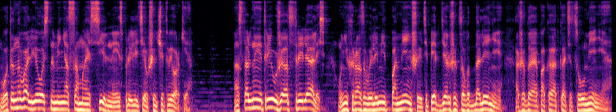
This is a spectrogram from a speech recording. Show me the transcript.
вот и навалилась на меня самая сильная из прилетевшей четверки. Остальные три уже отстрелялись, у них разовый лимит поменьше и теперь держатся в отдалении, ожидая пока откатится умение.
